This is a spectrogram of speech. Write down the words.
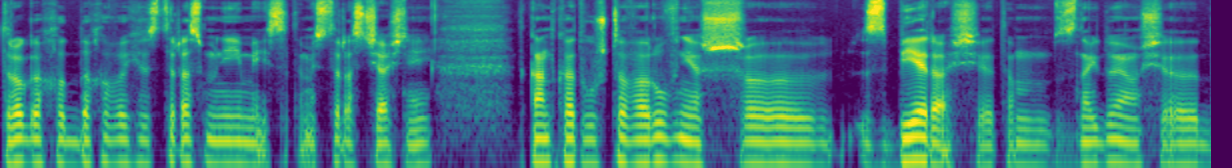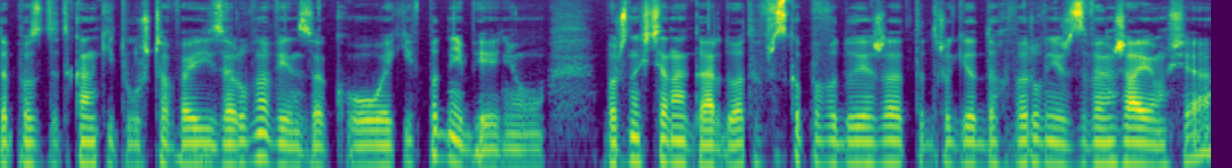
drogach oddechowych jest coraz mniej miejsca, tam jest coraz ciaśniej. Tkanka tłuszczowa również e, zbiera się, tam znajdują się depozyty tkanki tłuszczowej zarówno w języku, jak i w podniebieniu, bocznych ścianach gardła. To wszystko powoduje, że te drogi oddechowe również zwężają się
